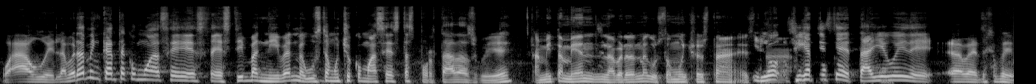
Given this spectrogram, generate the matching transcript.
Wow, güey. La verdad me encanta cómo hace este Steve McNiven. Me gusta mucho cómo hace estas portadas, güey. ¿eh? A mí también, la verdad, me gustó mucho esta. esta- Y luego, fíjate este detalle, güey, de. A ver, déjame.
